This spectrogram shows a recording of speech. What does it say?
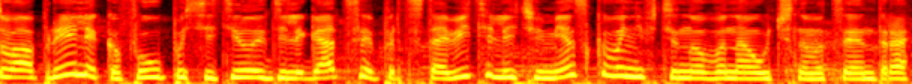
апреля КФУ посетила делегация представителей Тюменского нефтяного научного центра.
